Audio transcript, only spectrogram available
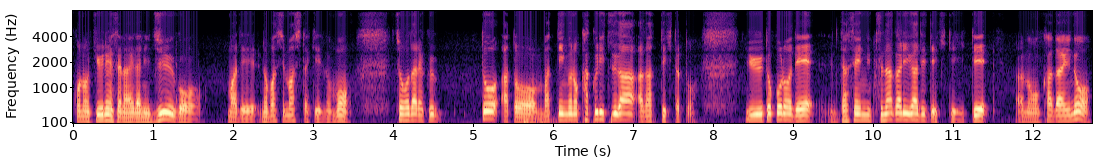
この9連戦の間に10号まで伸ばしましたけれども、長打力と、あと、バッティングの確率が上がってきたというところで、打線につながりが出てきていて、あの、課題の、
